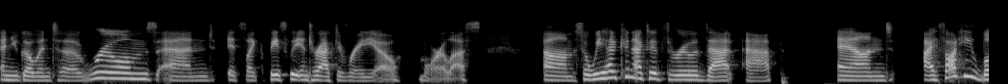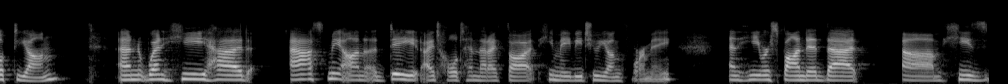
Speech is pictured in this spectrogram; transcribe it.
and you go into rooms, and it's like basically interactive radio, more or less. Um, so we had connected through that app, and I thought he looked young. And when he had asked me on a date, I told him that I thought he may be too young for me. And he responded that um, he's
